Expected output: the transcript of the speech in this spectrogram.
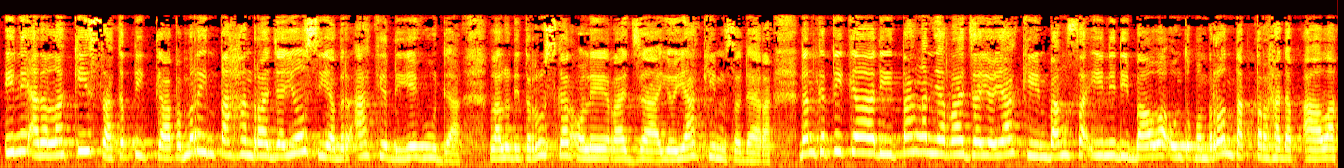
Ini adalah kisah ketika pemerintahan Raja Yosia berakhir di Yehuda, lalu diteruskan oleh Raja Yoyakim, saudara. Dan ketika di tangannya Raja Yoyakim, bangsa ini dibawa untuk memberontak terhadap Allah,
